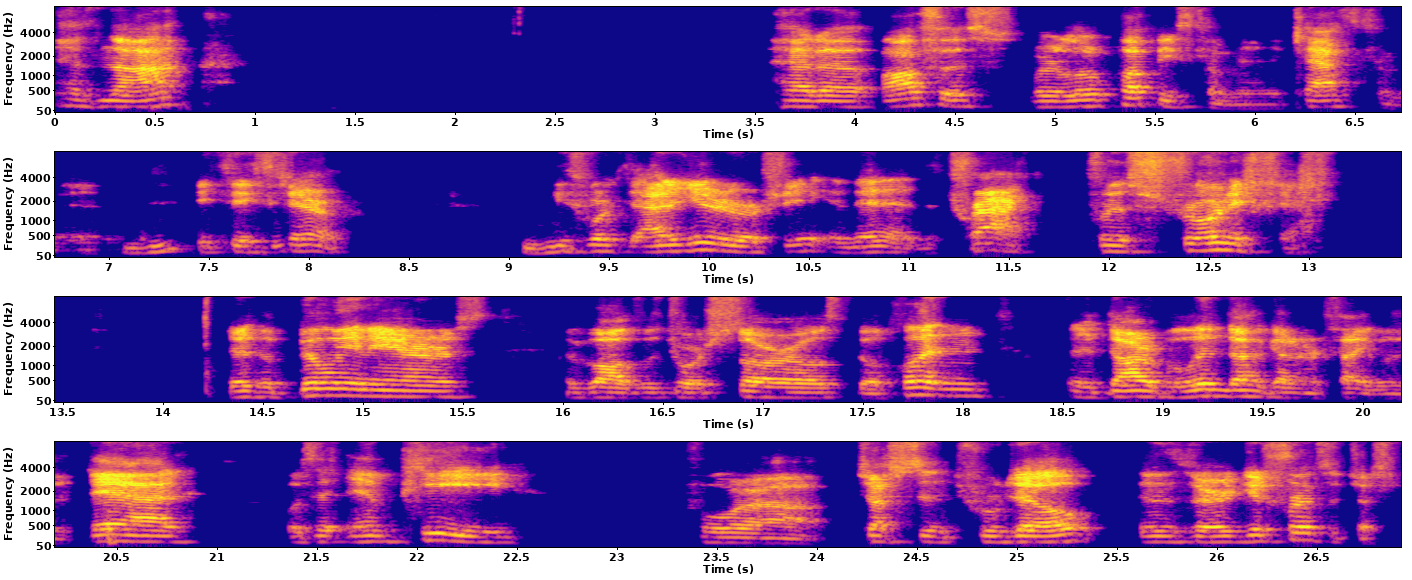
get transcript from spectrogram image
has not had an office where little puppies come in and cats come in. Mhm. He takes care of them. Mhm. He's worked at a university and then at the track for the family. They're the billionaires involved with George Soros, Bill Clinton, his daughter Belinda, who got in a fight with her dad, was an MP for uh, Justin Trudeau and is very good friends with Justin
